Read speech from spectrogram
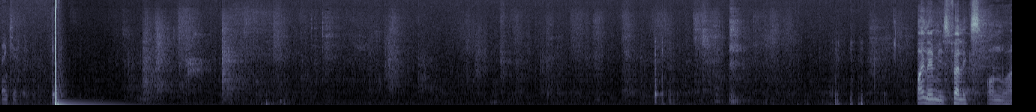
Thank you. My name is Felix Onuah.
